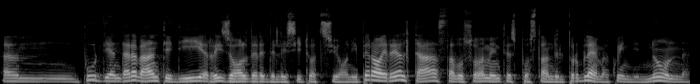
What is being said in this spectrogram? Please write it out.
um, pur di andare avanti e di risolvere delle situazioni. Però in realtà stavo solamente spostando il problema, quindi non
